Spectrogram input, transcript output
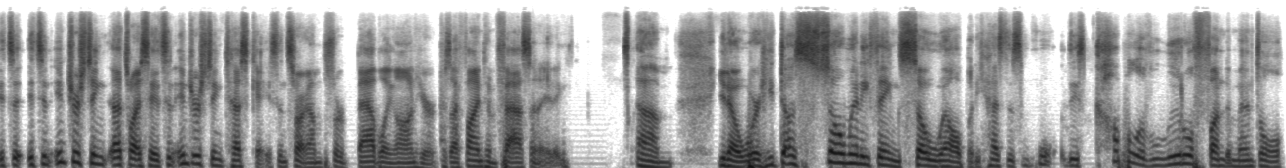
it's a it's an interesting that's why i say it's an interesting test case. And sorry i'm sort of babbling on here because i find him fascinating. Um, you know, where he does so many things so well, but he has this these couple of little fundamental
